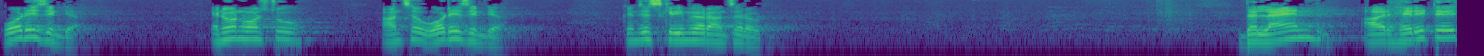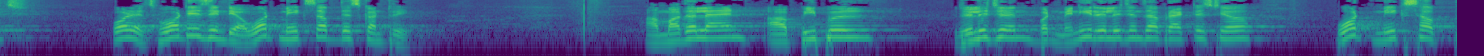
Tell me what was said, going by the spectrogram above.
What is India? Anyone wants to answer? What is India? You can just scream your answer out. The land, our heritage. What else? What is India? What makes up this country? Our motherland, our people, religion, but many religions are practiced here. What makes up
